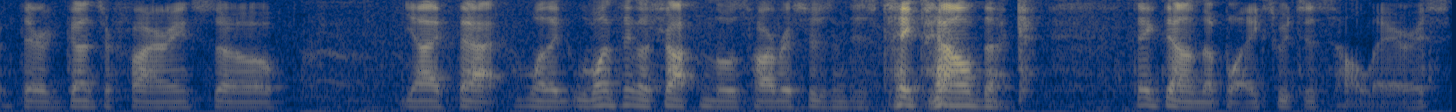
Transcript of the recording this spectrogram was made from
if their guns are firing. So, yeah, like that. Like one single shot from those harvesters and just take down the take down the bikes, which is hilarious.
